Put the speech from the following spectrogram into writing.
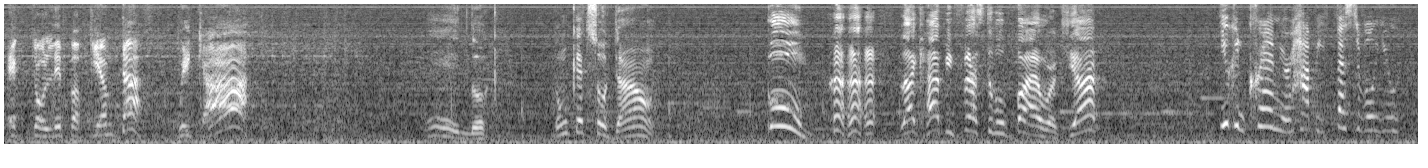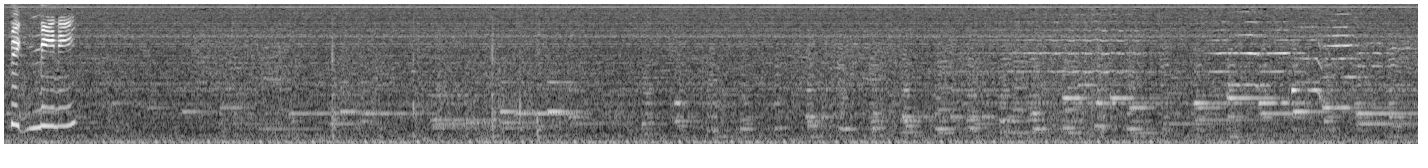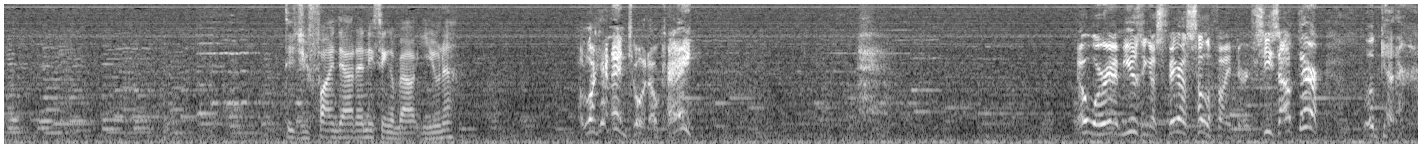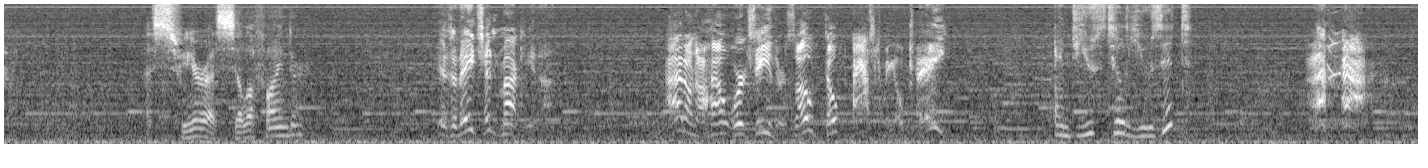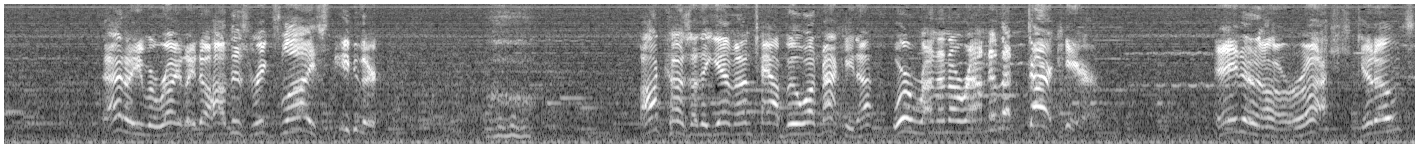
Ecto lipa piemta. Wika. Hey, look. Don't get so down. Boom! like happy festival fireworks, yeah? You can cram your happy festival, you big meanie! Find out anything about Yuna? I'm looking into it, okay? Don't worry, I'm using a sphere finder. If she's out there, we'll get her. A sphere finder? It's an ancient machina. I don't know how it works either, so don't ask me, okay? And you still use it? I don't even rightly know how this rig flies, either. Because of the Yevon taboo on Machina, we're running around in the dark here. Ain't it a rush, kiddos?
